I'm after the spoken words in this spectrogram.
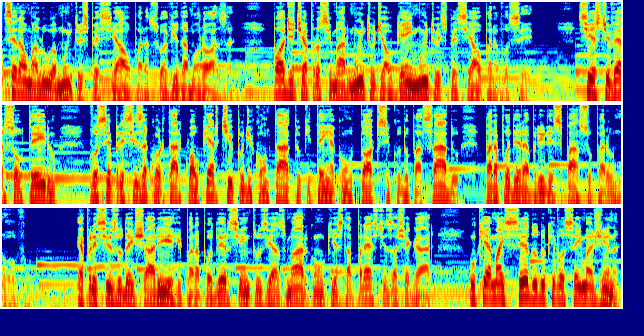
Será uma lua muito especial para sua vida amorosa. Pode te aproximar muito de alguém muito especial para você. Se estiver solteiro, você precisa cortar qualquer tipo de contato que tenha com o tóxico do passado para poder abrir espaço para o novo. É preciso deixar ir para poder se entusiasmar com o que está prestes a chegar, o que é mais cedo do que você imagina.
